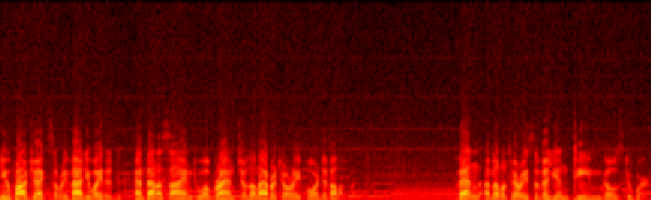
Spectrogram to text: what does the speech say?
New projects are evaluated and then assigned to a branch of the laboratory for development. Then a military-civilian team goes to work,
